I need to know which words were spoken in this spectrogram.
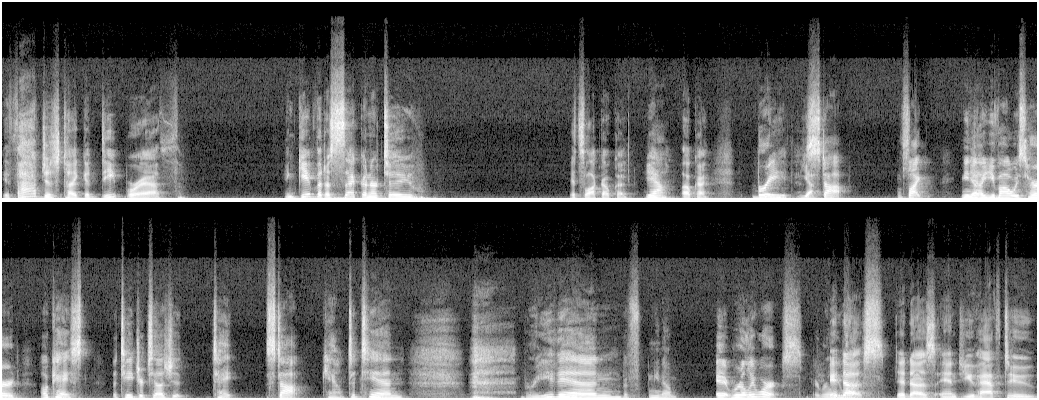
If I just take a deep breath and give it a second or two, it's like, okay, Yeah. okay, Breathe. Yeah. Stop. It's like, you know, you've always heard, okay, the teacher tells you, take, stop, count to 10, breathe in, you know, it really works. It really it works. does. It does. And you have to,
